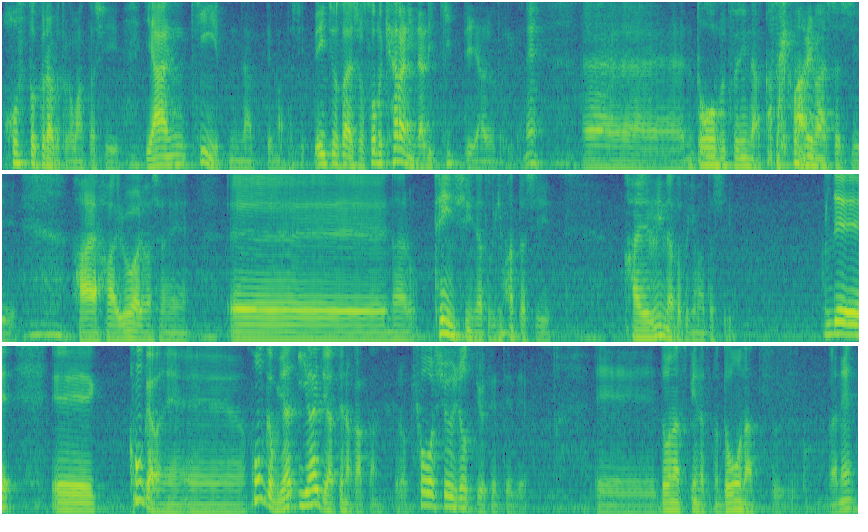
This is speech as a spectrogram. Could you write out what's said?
ホストクラブとかもあったしヤンキーになってもあったし。で一応最初そのキャラになりきってやるというね、えー、動物になった時もありましたし、はいはい、いろいろありましたね。えー、なんやろ、天使になった時もあったし、カエルになった時もあったし。で、えー、今回はね、えー、今回もや意外とやってなかったんですけど、教習所っていう設定で、えー、ドーナツピーナツのドーナツがね、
